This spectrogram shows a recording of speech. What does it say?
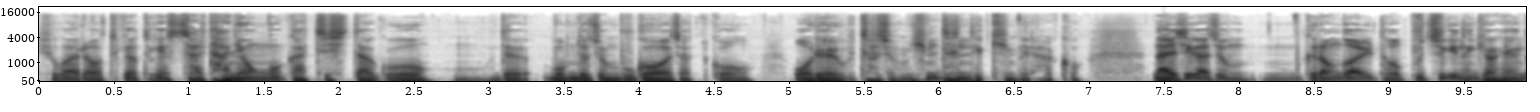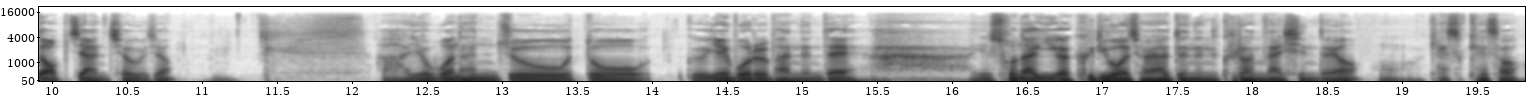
휴가를 어떻게 어떻게 해서 잘 다녀온 것 같으시다고. 어, 근데 몸도 좀 무거워졌고 월요일부터 좀 힘든 느낌이라고. 날씨가 좀 음, 그런 걸 더 부추기는 경향도 없지 않죠, 그죠? 음. 아, 요번 한 주 또 그 예보를 봤는데 아, 이 소나기가 그리워져야 되는 그런 날씨인데요. 어, 계속해서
